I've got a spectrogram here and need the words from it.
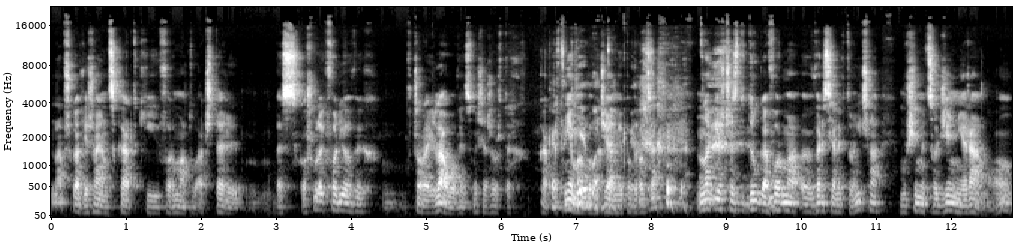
na przykład wieszając kartki formatu A4 bez koszulek foliowych. Wczoraj lało, więc myślę, że już tych kartek nie ma, bo widziałem je tak. po drodze. No i jeszcze jest druga forma, wersja elektroniczna. Musimy codziennie rano,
